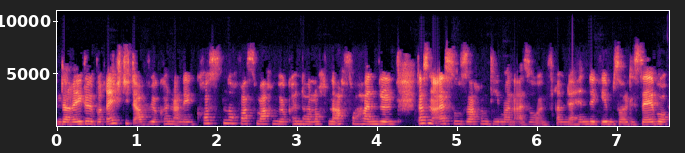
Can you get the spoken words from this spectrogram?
in der Regel berechtigt, aber wir können an den Kosten noch was machen, wir können da noch nachverhandeln. Das sind also Sachen, die man also in fremde Hände geben sollte. Selber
